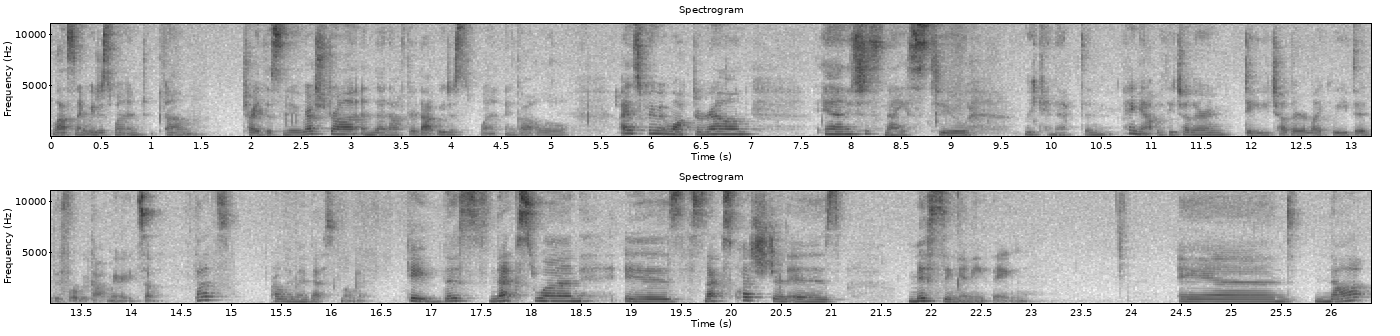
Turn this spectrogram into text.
Last night we just went and um, tried this new restaurant and then after that we just went and got a little ice cream and walked around and it's just nice to reconnect and hang out with each other and date each other like we did before we got married so that's probably my best moment. Okay this next one is this next question is missing anything. And not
